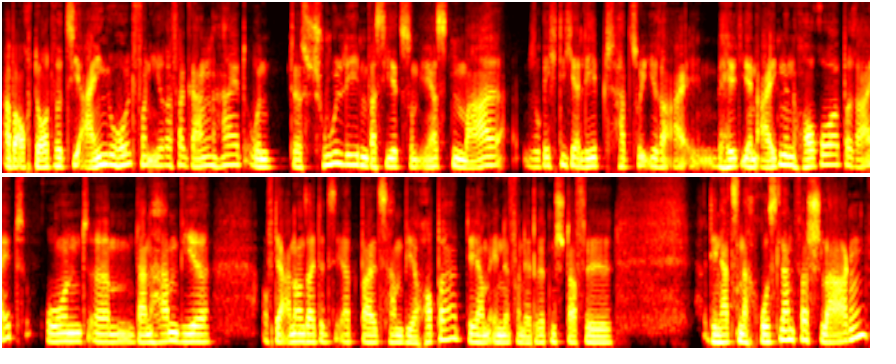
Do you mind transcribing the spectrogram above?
aber auch dort wird sie eingeholt von ihrer Vergangenheit und das Schulleben, was sie jetzt zum ersten Mal so richtig erlebt, hat so ihre hält ihren eigenen Horror bereit und ähm, dann haben wir auf der anderen Seite des Erdballs haben wir Hopper, der am Ende von der dritten Staffel den hat's nach Russland verschlagen,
